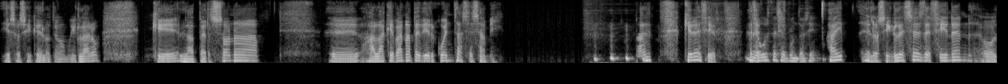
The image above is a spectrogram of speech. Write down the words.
y eso sí que lo tengo muy claro, que la persona eh, a la que van a pedir cuentas es a mí. ¿Vale? Quiero decir, me gusta ese punto, sí. Hay, eh, los ingleses definen o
